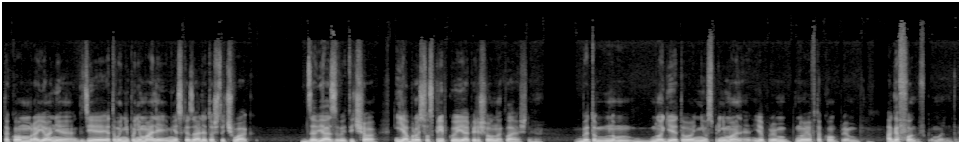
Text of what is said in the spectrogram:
таком районе, где этого не понимали, и мне сказали то, что, чувак, завязывай, ты чё? И я бросил скрипку, и я перешел на клавишную. Это, ну, многие этого не воспринимали. Я прям, ну, я в таком прям агафоновка, можно так.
